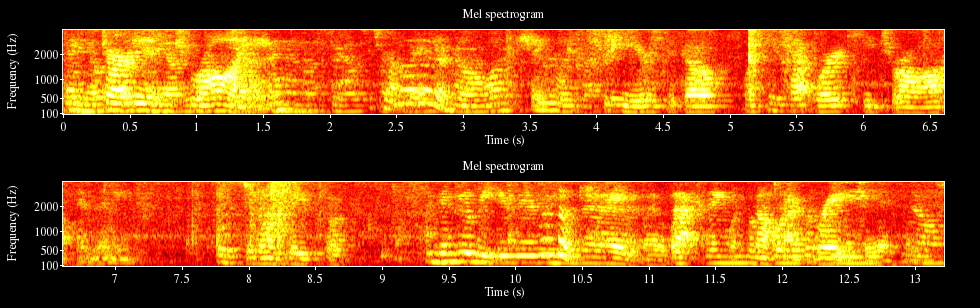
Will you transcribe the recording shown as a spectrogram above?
has started drawing. I don't know, I want to say like three years ago. When he's at work, he'd draw and then he posted on Facebook. I think it'll be easier It to was do okay, but it that was thing not before that great. complete- No.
